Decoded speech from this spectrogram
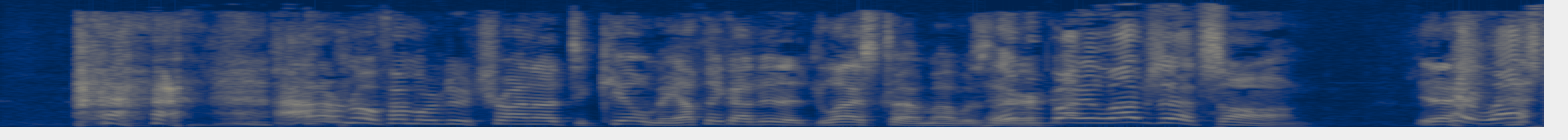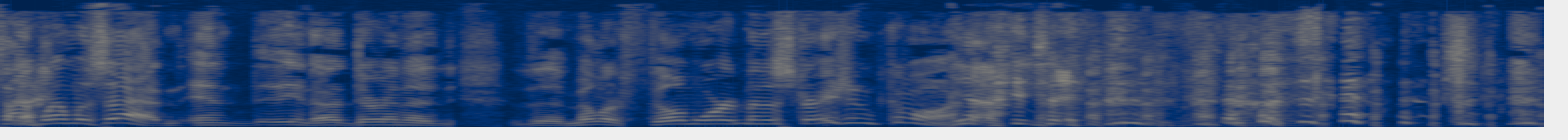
I don't know if I'm going to do "Try Not to Kill Me." I think I did it last time I was there. Everybody loves that song. Yeah. last time, when was that? And, and, you know, during the the Millard Fillmore administration. Come on. Yeah.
